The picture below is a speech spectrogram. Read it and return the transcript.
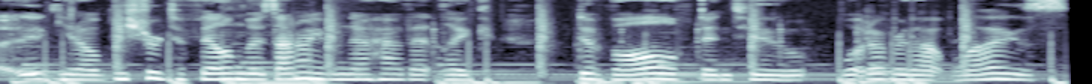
uh, you know, be sure to film this. I don't even know how that, like, devolved into whatever that was.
